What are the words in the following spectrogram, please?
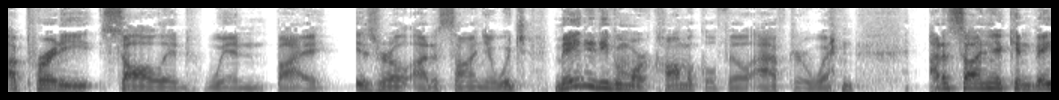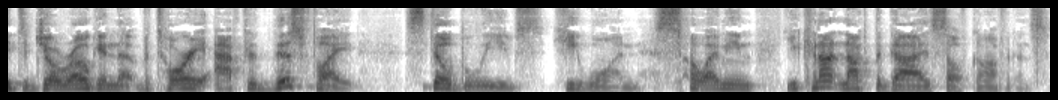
a pretty solid win by Israel Adesanya, which made it even more comical, Phil, after when Adesanya conveyed to Joe Rogan that Vettori, after this fight, still believes he won. So, I mean, you cannot knock the guy's self confidence.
